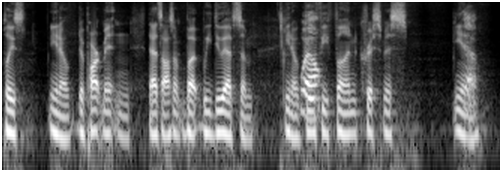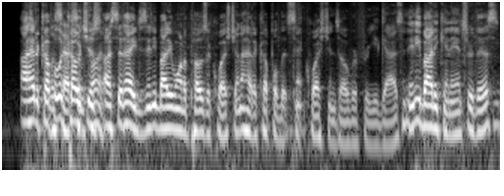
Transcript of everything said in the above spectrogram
police, you know, department and that's awesome. But we do have some, you know, Well- goofy fun Christmas, you Yeah. know. I had a couple Let's of coaches. I said, "Hey, does anybody want to pose a question?" I had a couple that sent questions over for you guys, and anybody can answer this.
